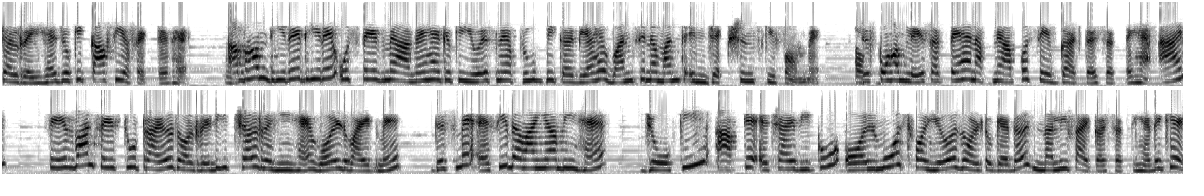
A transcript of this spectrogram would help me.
चल रही है जो कि काफ़ी इफ़ेक्टिव है। हम्म। अब हम धीरे धीरे उस फ़ेज़ में आ गए हैं क्योंकि यूएस ने अप्रूव भी कर दिया है once in a month injection की फॉर्म में। जिसको हम ले सकते हैं अपने आप को सेफ़ गार्ड कर सकते हैं। And phase one phase two trials already चल रही हैं वर्ल्ड वाइड में जिसमें ऐसी दवाइयाँ भी हैं जो कि आपके एचआईवी को almost for years altogether nullify कर सकती हैं। देखिए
